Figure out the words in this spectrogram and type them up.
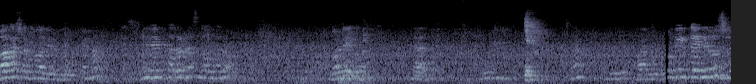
బాగా చదవాలి అండి ఓకేనా మీరు ఏంటి కలర్ డ్రెస్లో ఉన్నారు? ఇంకా ఎన్ని రోజులు.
